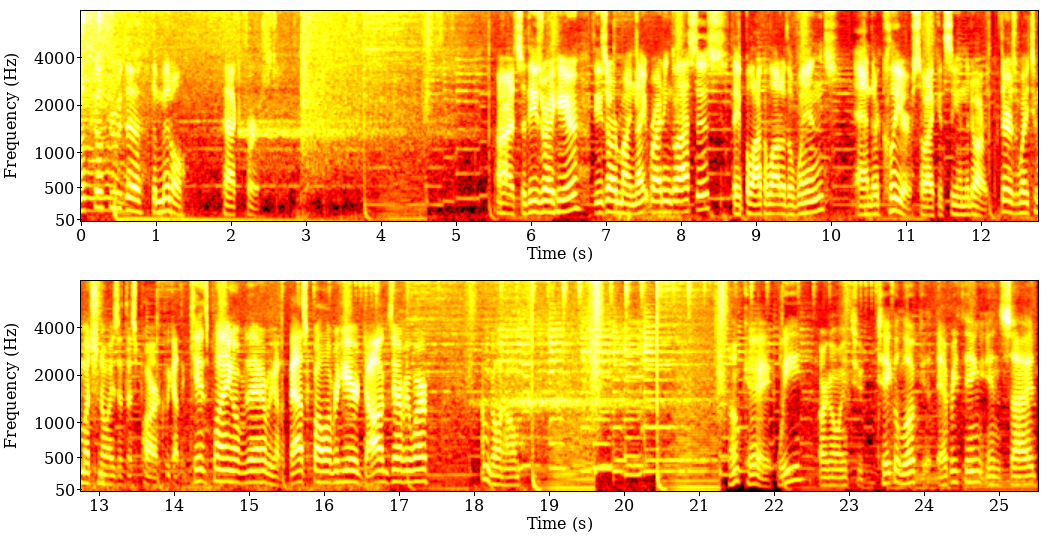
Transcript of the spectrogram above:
Let's go through the, the middle pack first. All right, so these right here, these are my night riding glasses. They block a lot of the wind and they're clear so I can see in the dark. There's way too much noise at this park. We got the kids playing over there, we got the basketball over here, dogs everywhere. I'm going home. Okay, we are going to take a look at everything inside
